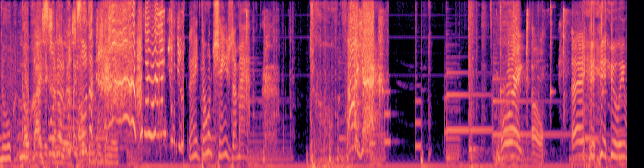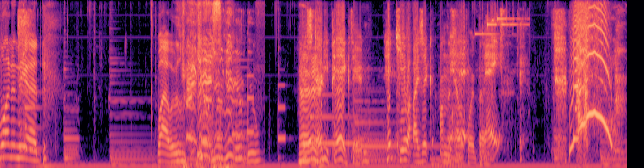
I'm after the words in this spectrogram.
No, no, Oh, I Isaac's slowed gonna down. lose. I slowed Oh, down. Minty's gonna lose. Hey, don't change the map. Isaac! Great! Oh. Hey, we won in the end. Wow, it was This dirty pig, dude. Hit Q, Isaac, on the teleport button. Me? No!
